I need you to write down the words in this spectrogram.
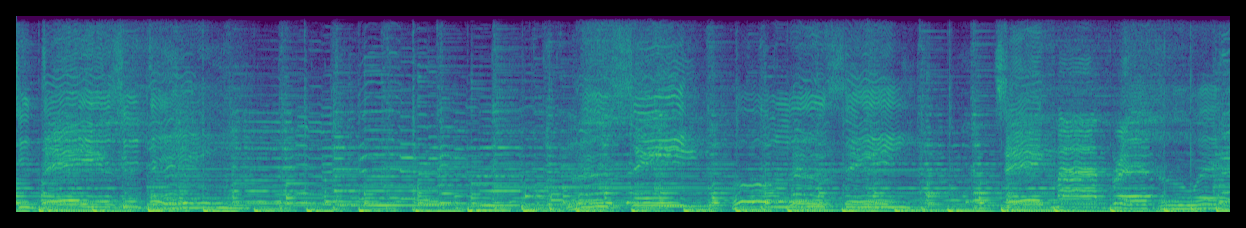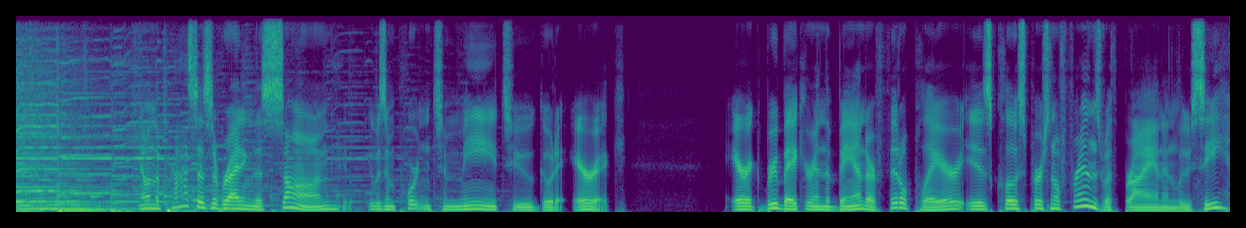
today is your process of writing this song, it was important to me to go to Eric Eric Brubaker in the band, our fiddle player, is close personal friends with Brian and Lucy.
